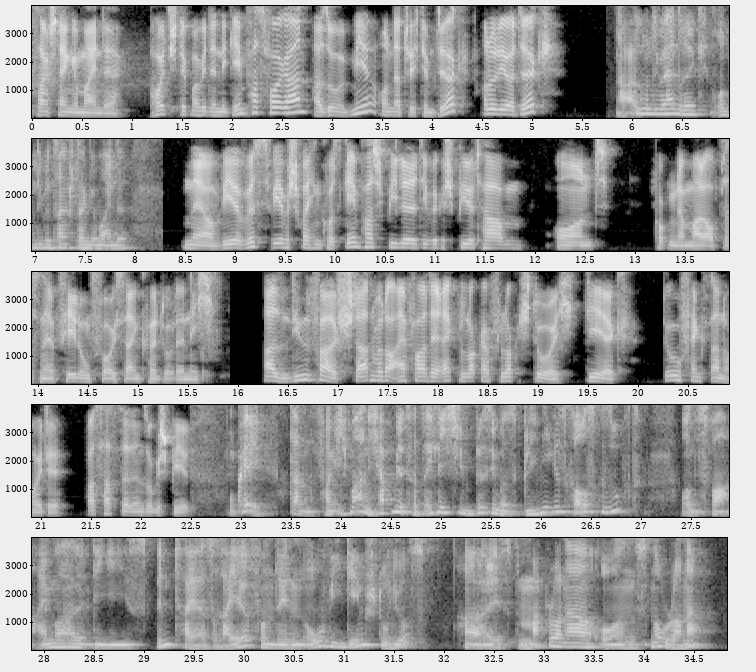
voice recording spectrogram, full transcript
liebe Zahnsteingemeinde. Heute steht mal wieder eine Game Pass Folge an, also mit mir und natürlich dem Dirk. Hallo lieber Dirk. Hallo lieber Hendrik und liebe Zahnsteingemeinde. Naja, wie ihr wisst, wir besprechen kurz Game Pass Spiele, die wir gespielt haben und gucken dann mal, ob das eine Empfehlung für euch sein könnte oder nicht. Also in diesem Fall starten wir doch einfach direkt locker flockig durch. Dirk, du fängst an heute. Was hast du denn so gespielt? Okay, dann fange ich mal an. Ich habe mir tatsächlich ein bisschen was Bliniges rausgesucht. Und zwar einmal die Spin Tires Reihe von den OV Game Studios. Heißt Mudrunner und Snowrunner.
